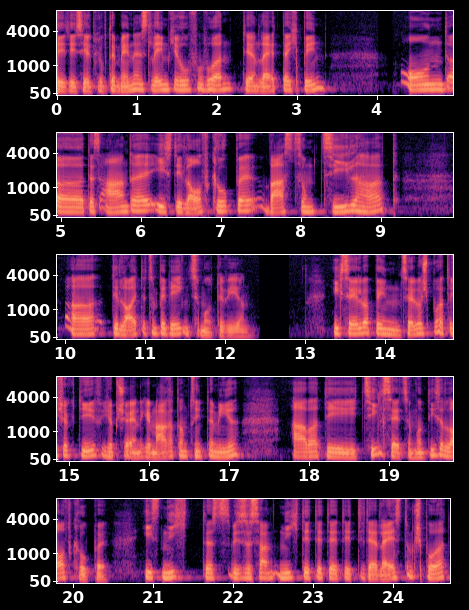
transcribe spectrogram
die, die Selbstgruppe Männer ins Leben gerufen worden, deren Leiter ich bin. Und äh, das andere ist die Laufgruppe, was zum Ziel hat, äh, die Leute zum Bewegen zu motivieren. Ich selber bin selber sportlich aktiv, ich habe schon einige Marathons hinter mir, aber die Zielsetzung von dieser Laufgruppe ist nicht, das, wie soll ich sagen, nicht die, die, die, der Leistungssport,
